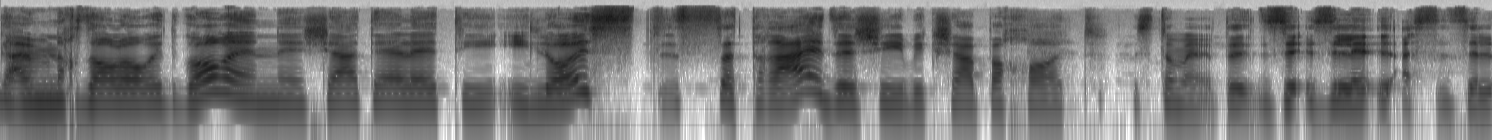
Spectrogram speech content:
גם אם נחזור לאורית גורן, אה, שאת העלית, היא, היא לא סתרה את זה שהיא ביקשה פחות. זאת אומרת, זה, זה, זה, זה,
